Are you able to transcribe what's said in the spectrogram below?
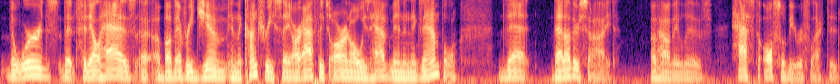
the words that Fidel has uh, above every gym in the country say our athletes are and always have been an example that that other side of how they live has to also be reflected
